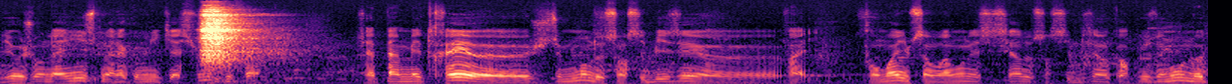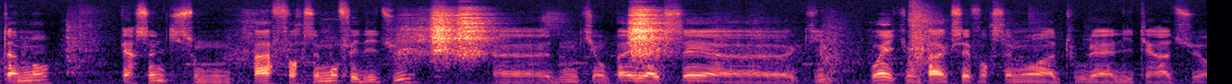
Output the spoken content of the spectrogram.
liés au journalisme, à la communication, tout ça ça permettrait euh, justement de sensibiliser. Euh, pour moi, il me semble vraiment nécessaire de sensibiliser encore plus de monde, notamment personnes qui ne sont pas forcément fait d'études, euh, donc qui n'ont pas eu accès, qui, ouais, qui pas accès forcément à toute la littérature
